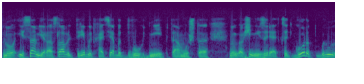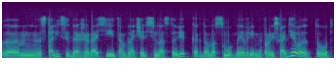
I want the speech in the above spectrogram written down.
Но и сам Ярославль требует хотя бы двух дней, потому что, ну, вообще не зря. Кстати, город был э, столицей даже России, там, в начале 17 века, когда у нас смутное время происходило, то вот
